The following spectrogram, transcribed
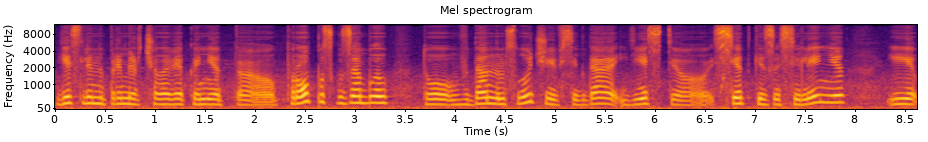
Если, например, человека нет, пропуск забыл, то в данном случае всегда есть сетки заселения. И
